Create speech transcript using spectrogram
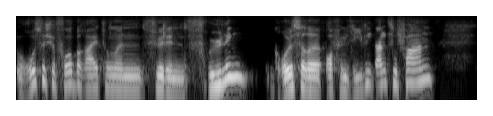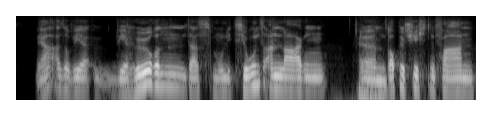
russische Vorbereitungen für den Frühling, größere Offensiven dann zu fahren. Ja, also wir, wir hören, dass Munitionsanlagen ähm, Doppelschichten fahren.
